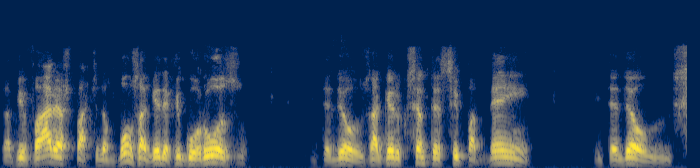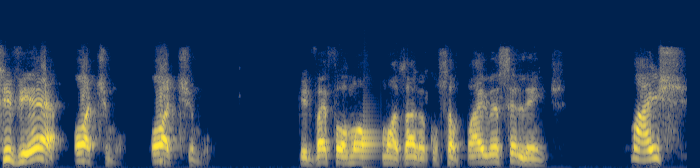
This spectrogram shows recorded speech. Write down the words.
Já vi várias partidas. Um bom zagueiro, é vigoroso. Entendeu? Zagueiro que se antecipa bem. Entendeu? Se vier, ótimo. Ótimo. Ele vai formar uma zaga com o Sampaio excelente. Mas,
